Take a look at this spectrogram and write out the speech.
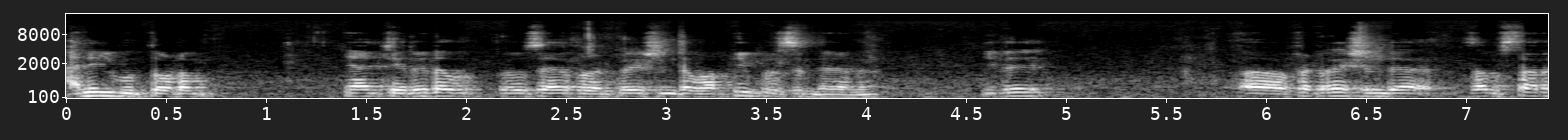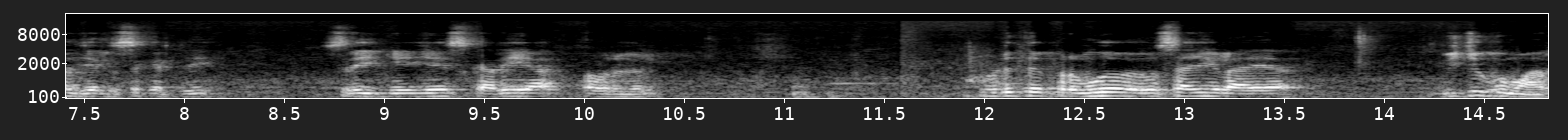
അനിൽ മുത്തോടം. ഞാൻ ചെറുകിട വ്യവസായ ഫെഡറേഷന്റെ വർക്കിംഗ് പ്രസിഡന്റാണ് ഇത് ഫെഡറേഷന്റെ സംസ്ഥാന general secretary Shri K J S Kariya അവർ ഇവിടുത്തെ പ്രമുഖ വ്യവസായികളായ Bijukumar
